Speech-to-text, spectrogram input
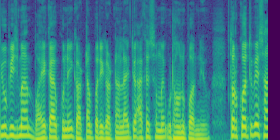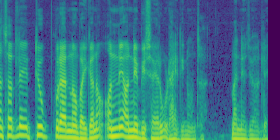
यो बिचमा भएका कुनै घटना परिघटनालाई त्यो आकस्मिक समय उठाउनु पर्ने हो। तर कतिपय सांसदले त्यो कुरा नभइकन अन्य अन्य विषयहरू उठाइदिनुहुन्छ मान्यज्यूहरूले।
